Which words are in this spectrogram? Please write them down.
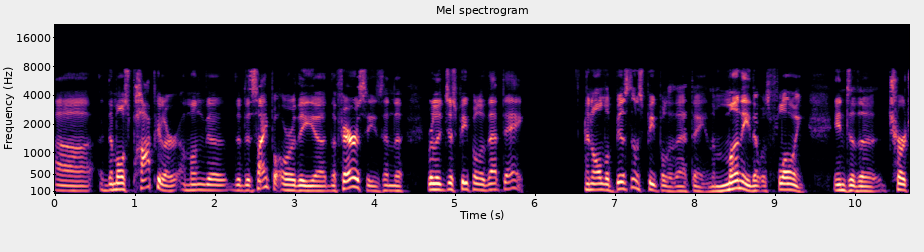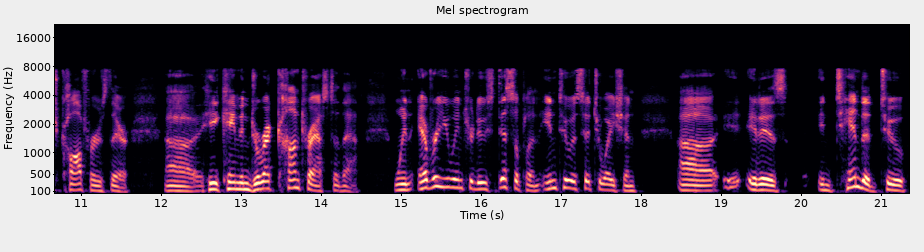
uh, the most popular among the the disciple or the uh, the Pharisees and the religious people of that day, and all the business people of that day, and the money that was flowing into the church coffers there. Uh, he came in direct contrast to that. Whenever you introduce discipline into a situation, uh, it, it is intended to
